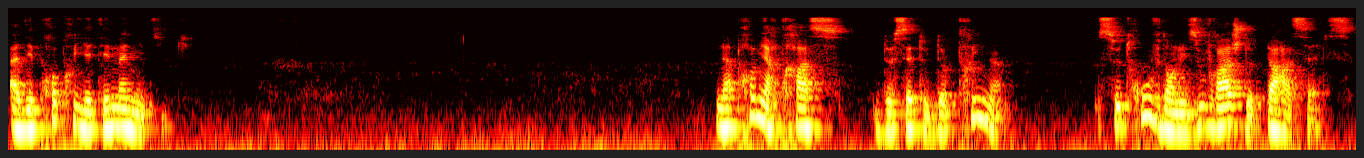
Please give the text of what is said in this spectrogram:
a des propriétés magnétiques. La première trace de cette doctrine se trouve dans les ouvrages de Paracels.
